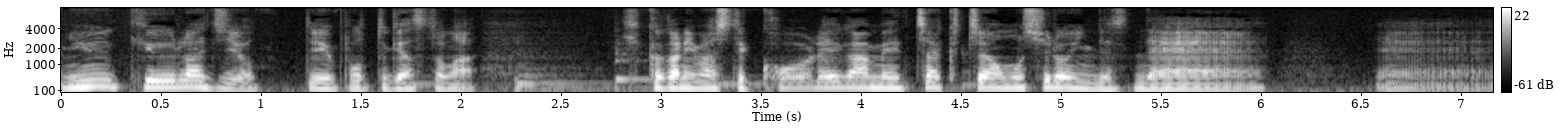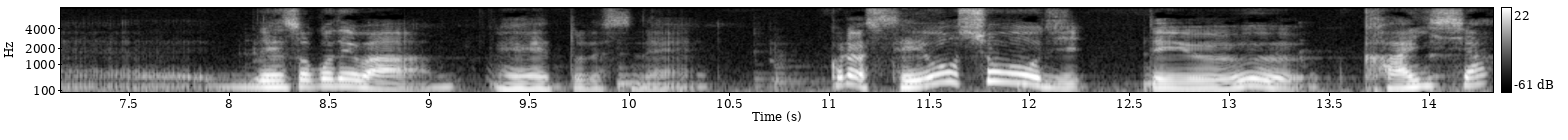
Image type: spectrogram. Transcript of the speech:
入級ラジオっていうポッドキャストが引っかかりまして、これがめちゃくちゃ面白いんですね。えー、で、そこでは、えー、っとですね、これは瀬尾商事っていう会社？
